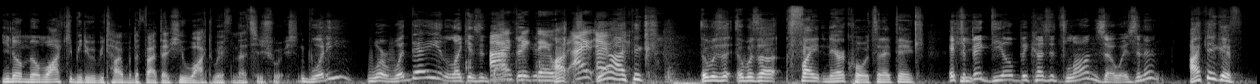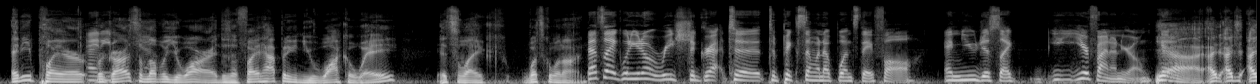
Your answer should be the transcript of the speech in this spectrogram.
you know, Milwaukee media would be talking about the fact that he walked away from that situation. Would he? Or would they? Like, is it that I big? think they would. I, yeah, I think it was a, it was a fight in air quotes, and I think It's a big deal because it's Lonzo, isn't it? I think if any player, Any- regardless of level you are, and there's a fight happening and you walk away, it's like, what's going on? That's like when you don't reach to gra- to to pick someone up once they fall, and you just like you're fine on your own. Yeah, I, I, I, I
